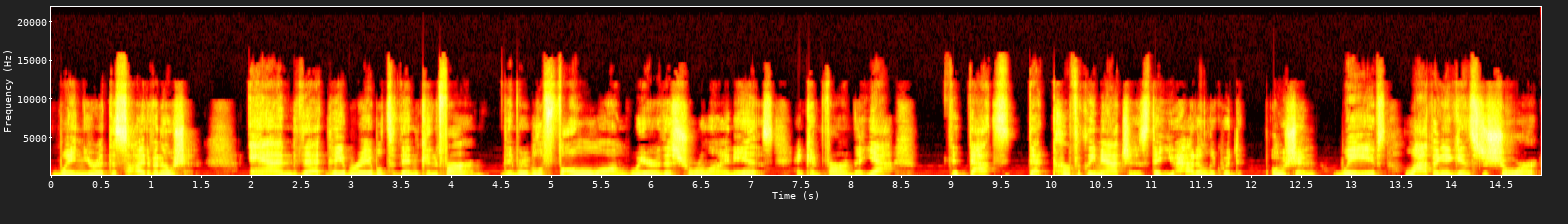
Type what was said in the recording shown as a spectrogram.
when you're at the side of an ocean. And that they were able to then confirm, they were able to follow along where this shoreline is and confirm that, yeah, that that's, that perfectly matches that you had a liquid ocean, waves lapping against a shore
